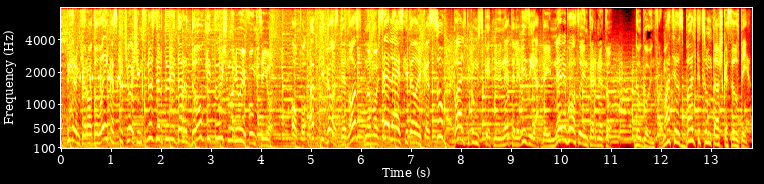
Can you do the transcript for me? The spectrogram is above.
Apyrankė rodo laiką, skaičiuoja žingsnius ir turi dar daug kitų išmaniųjų funkcijų. O po aktyvios dienos namuose leiskite laiką su Baltikum skaitmeninė televizija bei neribotu internetu. Daugiau informacijos balticum.lt.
